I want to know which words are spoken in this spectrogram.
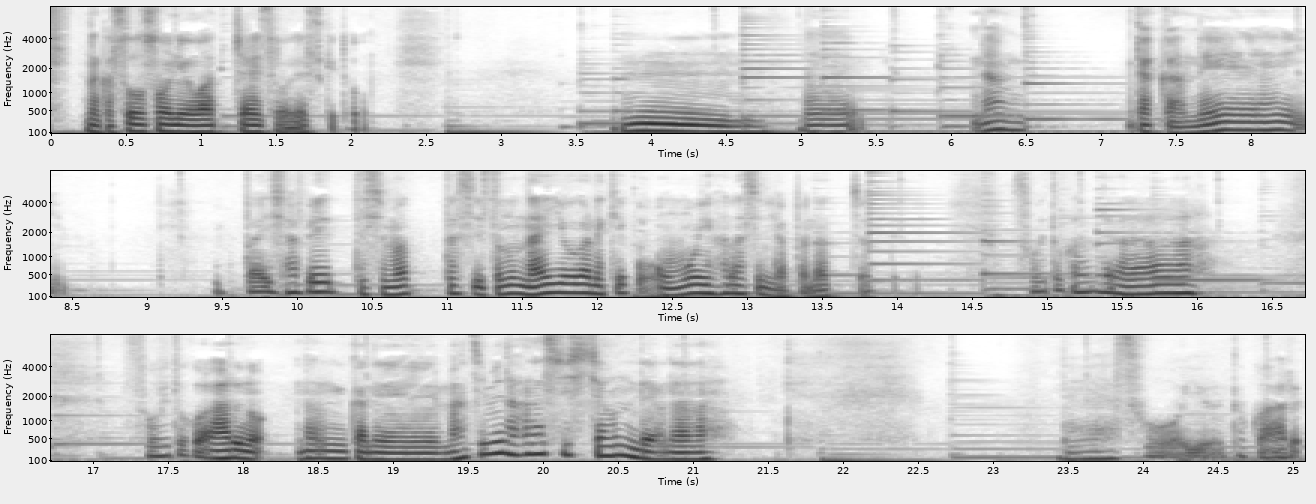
なんか早々に終わっちゃいそうですけど。うーん、ね、なんだかね、いっぱい喋ってしまったし、その内容がね、結構重い話にやっぱなっちゃって。そういうとこあるんだよな。そういうとこあるの。なんかね、真面目な話しちゃうんだよな。ねそういうとこある。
